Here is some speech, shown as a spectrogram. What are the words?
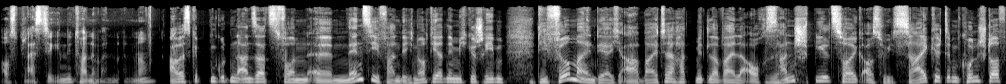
aus Plastik in die Tonne wandern. Ne? Aber es gibt einen guten Ansatz von ähm, Nancy, fand ich noch. Die hat nämlich geschrieben, die Firma, in der ich arbeite, hat mittlerweile auch Sandspielzeug aus recyceltem Kunststoff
